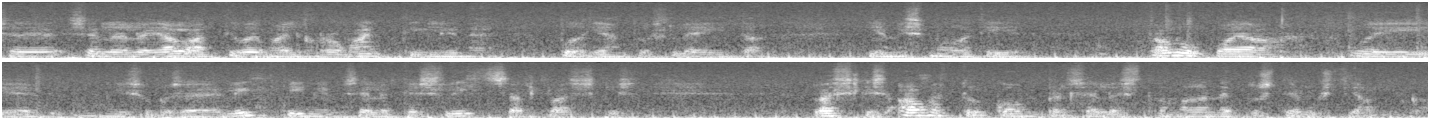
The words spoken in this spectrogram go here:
see, sellel oli alati võimalik romantiline põhjendus leida ja mismoodi talupoja või niisuguse lihtinimesele, kes lihtsalt laskis, laskis avatul kombel sellest oma õnnetust elust jalga.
